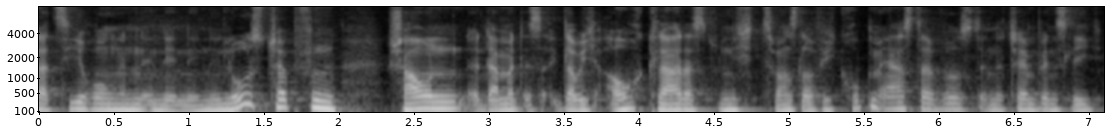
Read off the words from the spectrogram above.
Setzplatzierungen in, den, in den Lostöpfen schauen. Damit ist, glaube ich, auch klar, dass du nicht zwangsläufig Gruppenerster wirst in der Champions League.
